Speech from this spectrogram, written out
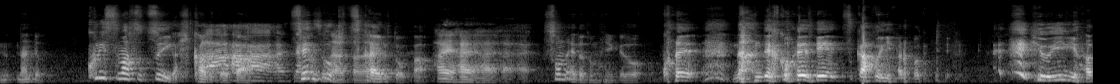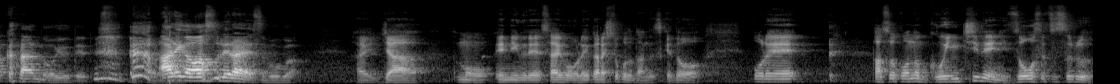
んなんでクリスマスツリーが光るとかあー扇風機使えるとかはいはいはいはいはい。そんなんやったと思うんやけどこれなんでこれで使うんやろうっていう意味わからんのを言うてあれが忘れられないです僕は。はいじゃあもうエンディングで最後俺から一言なんですけど俺パソコンの5インチ米に増設する引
